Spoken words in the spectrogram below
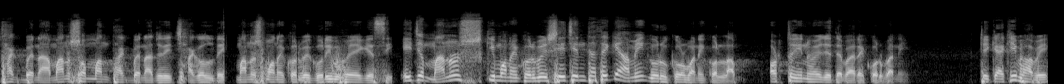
থাকবে না, মান সম্মান থাকবে না যদি ছাগল দেয় মানুষ মনে করবে, গরিব হয়ে গেছি। এই যে মানুষ কি মনে করবে, সেই চিন্তা থেকে আমি গরু কোরবানি করলাম। অর্থহীন হয়ে যেতে পারে কোরবানি। ঠিক একইভাবে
